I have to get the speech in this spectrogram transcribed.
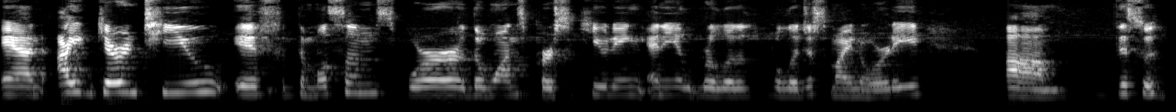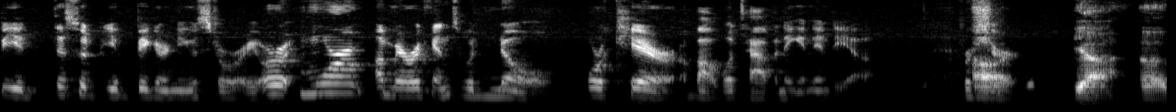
And I guarantee you, if the Muslims were the ones persecuting any religious minority, um, this would be a, this would be a bigger news story, or more Americans would know or care about what's happening in India, for uh, sure. Yeah, uh,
